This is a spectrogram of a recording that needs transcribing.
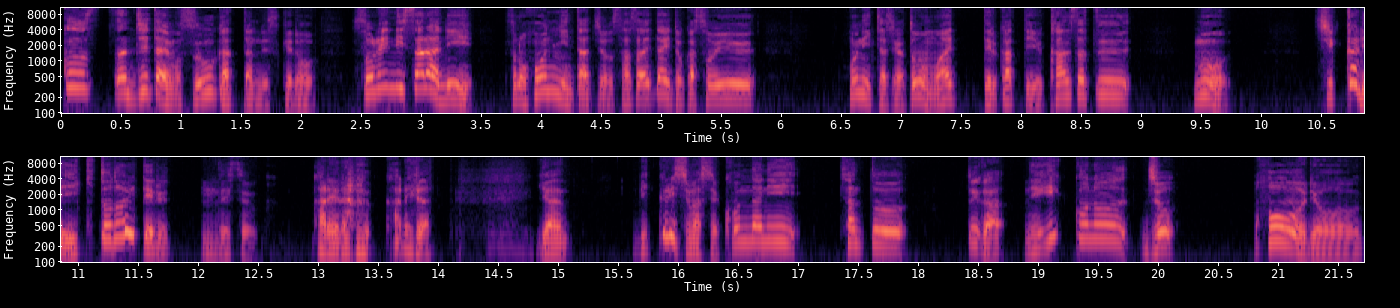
子さん自体もすごかったんですけど、それにさらに、その本人たちを支えたいとか、そういう、本人たちがどう思われてるかっていう観察も、しっかり行き届いてるんですよ。彼ら、彼ら。いや、びっくりしました。こんなに、ちゃんと、というか、ネギっ子の情報量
